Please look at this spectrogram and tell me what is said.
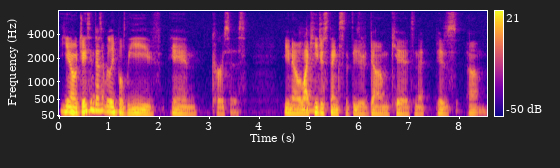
you know, Jason doesn't really believe in curses. You know, like Mm. he just thinks that these are dumb kids and that his um,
